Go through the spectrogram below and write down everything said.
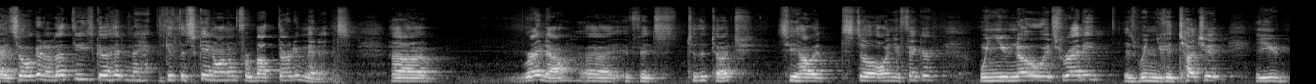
Alright, so we're going to let these go ahead and get the skin on them for about 30 minutes. Uh, right now, uh, if it's to the touch, see how it's still on your finger? When you know it's ready is when you can touch it and you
